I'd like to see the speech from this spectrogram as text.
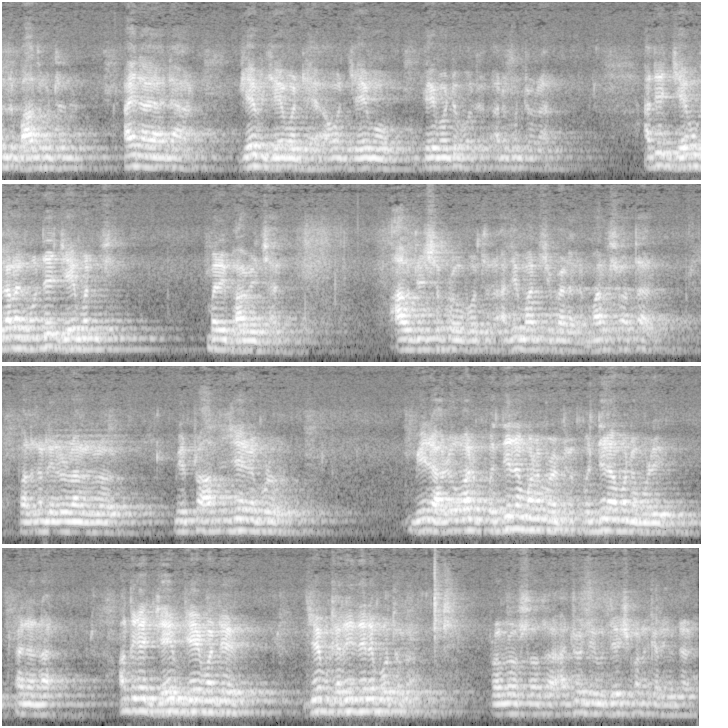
అంత బాధ ఉంటుంది. ఆయన ఆయన జయం జయం అంటే అవును జయము జయం అంటే పోతుంది అనుకుంటున్నాను అదే జయము కలగముందే జయమని మరి భావించాలి. ఆ ఉద్దేశం పోతున్నారు. అదే మాట చెప్పాడు మనసు వస్తారు పదకొండు ఇరవై నాలుగులో మీరు ప్రార్థన చేయనప్పుడు మీరు అడుగువారు పొందిన మనముడు పొందిన అని అన్నారు అందుకని జయం జయం అంటే జయం ఖరీదైన పోతున్నాం ప్రభుత్వ అటువంటి ఉద్దేశం మనం కలిగి ఉన్నాడు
